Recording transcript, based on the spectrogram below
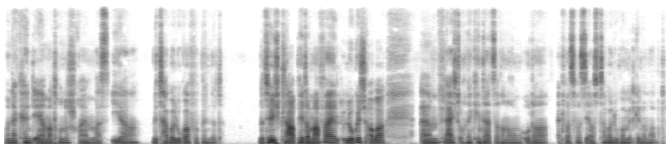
und da könnt ihr ja mal drunter schreiben, was ihr mit Tabaluga verbindet. Natürlich klar, Peter Maffei, logisch, aber ähm, vielleicht auch eine Kindheitserinnerung oder etwas, was ihr aus Tabaluga mitgenommen habt.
